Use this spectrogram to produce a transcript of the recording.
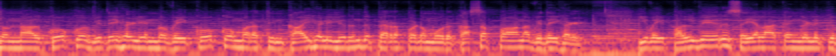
சொன்னால் கோகோ விதைகள் என்பவை கோகோ மரத்தின் காய்களிலிருந்து பெறப்படும் ஒரு கசப்பான விதைகள். இவை பல்வேறு செயலாக்கங்களுக்கு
